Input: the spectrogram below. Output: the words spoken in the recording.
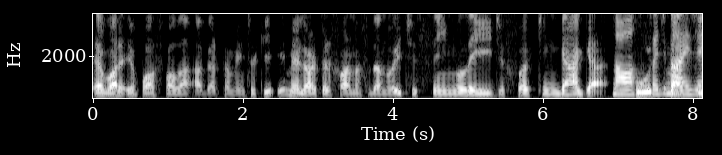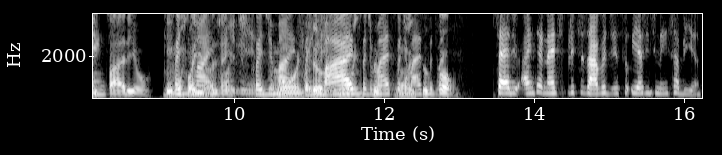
agora eu posso falar abertamente aqui e melhor performance da noite sim, Lady fucking Gaga. Nossa, Puta foi demais, que gente. pariu. Que Foi que foi demais. isso, gente? Foi Foi demais, foi Muito, demais, foi muito, demais, foi demais, muito foi demais. Sério, a internet precisava disso e a gente nem sabia.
